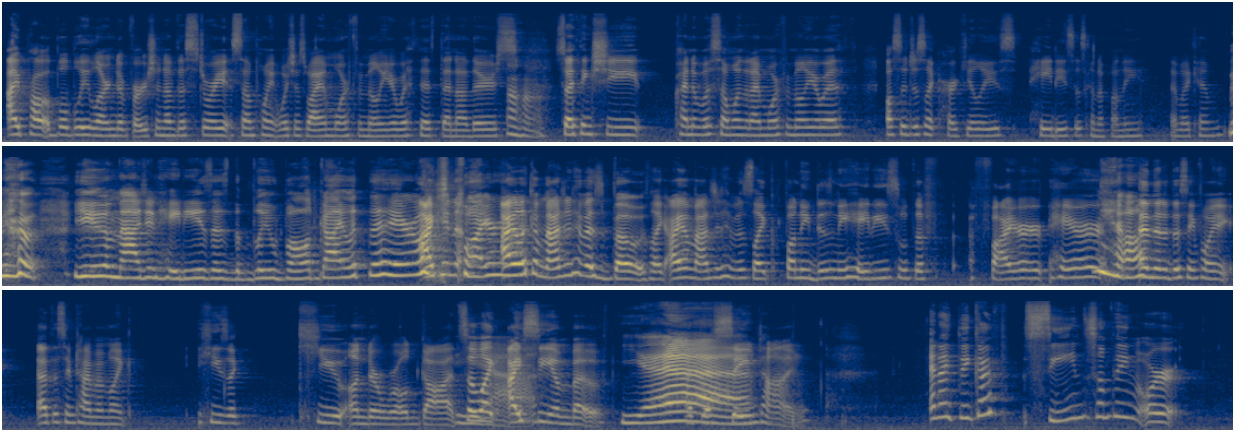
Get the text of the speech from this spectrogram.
I probably learned a version of this story at some point, which is why I'm more familiar with it than others. Uh-huh. So I think she kind of with someone that I'm more familiar with. Also, just like Hercules, Hades is kind of funny. I like him. you imagine Hades as the blue bald guy with the hair on I can fire. I like imagine him as both. Like I imagine him as like funny Disney Hades with the f- fire hair. Yeah. And then at the same point, at the same time, I'm like, he's a cute underworld god. So like I see them both. yeah. at the same time. And I think I've seen something or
